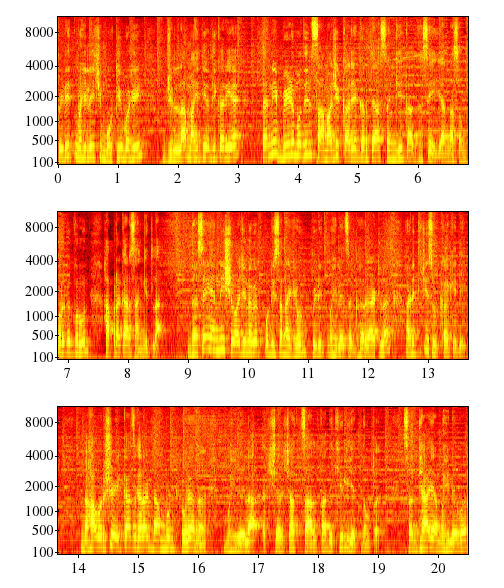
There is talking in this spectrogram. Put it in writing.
पीडित महिलेची मोठी बहीण जिल्हा माहिती अधिकारी आहे. त्यांनी बीडमधील सामाजिक कार्यकर्त्या संगीता धसे यांना संपर्क करून हा प्रकार सांगितला. धसे यांनी शिवाजीनगर पोलिसांना घेऊन पीडित महिलेचं घर गाठलं आणि तिची सुटका केली. दहा वर्ष एकाच घरात डांबून ठेवल्यानं महिलेला अक्षरशः चालता देखील येत नव्हतं. सध्या या महिलेवर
